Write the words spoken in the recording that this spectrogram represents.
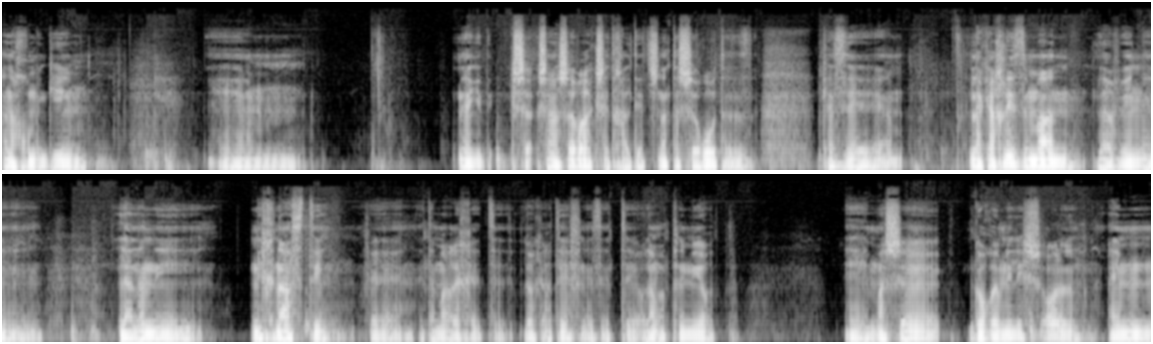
אנחנו מגיעים. נגיד, שנה שעברה כשהתחלתי את שנת השירות, אז כזה לקח לי זמן להבין לאן אני נכנסתי ואת המערכת, לא הכרתי לפני זה את עולם הפנימיות. מה שגורם לי לשאול, האם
